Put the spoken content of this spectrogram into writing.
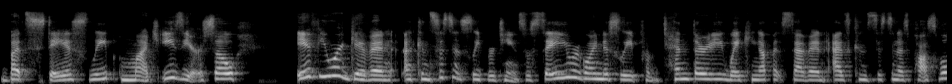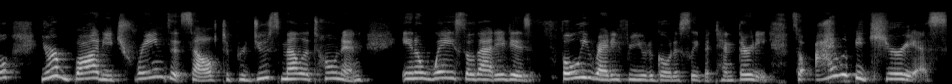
but stay asleep much easier. So, if you were given a consistent sleep routine so say you were going to sleep from 10:30 waking up at 7 as consistent as possible your body trains itself to produce melatonin in a way so that it is fully ready for you to go to sleep at 10:30 so i would be curious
